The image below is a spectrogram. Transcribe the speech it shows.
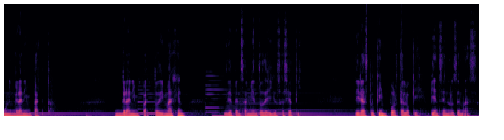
un gran impacto. Un gran impacto de imagen y de pensamiento de ellos hacia ti. Dirás tú, ¿qué importa lo que piensen los demás?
